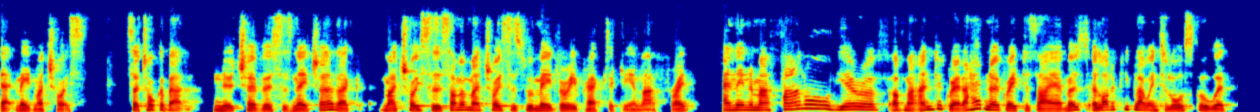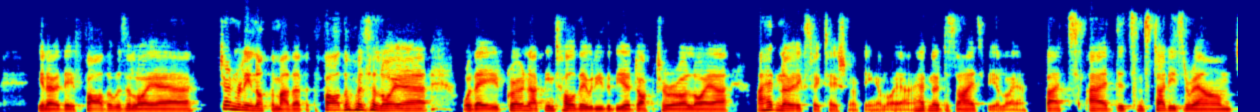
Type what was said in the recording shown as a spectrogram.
that made my choice. So talk about nurture versus nature. Like my choices, some of my choices were made very practically in life, right? And then in my final year of, of my undergrad, I had no great desire. Most a lot of people I went to law school with, you know, their father was a lawyer, generally not the mother, but the father was a lawyer, or they'd grown up being told they would either be a doctor or a lawyer. I had no expectation of being a lawyer. I had no desire to be a lawyer. But I did some studies around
